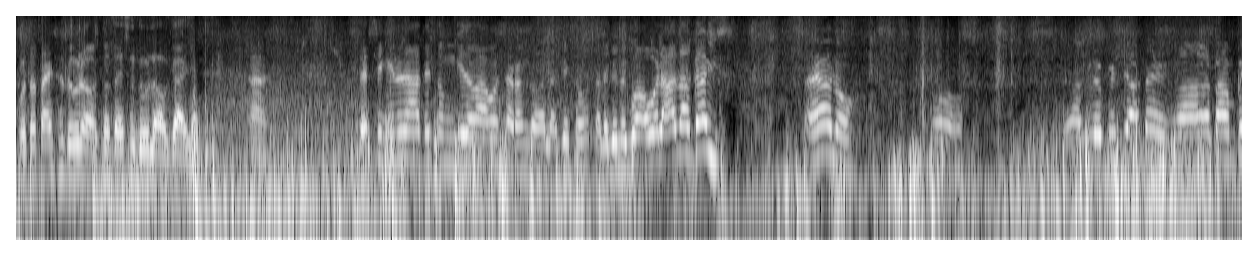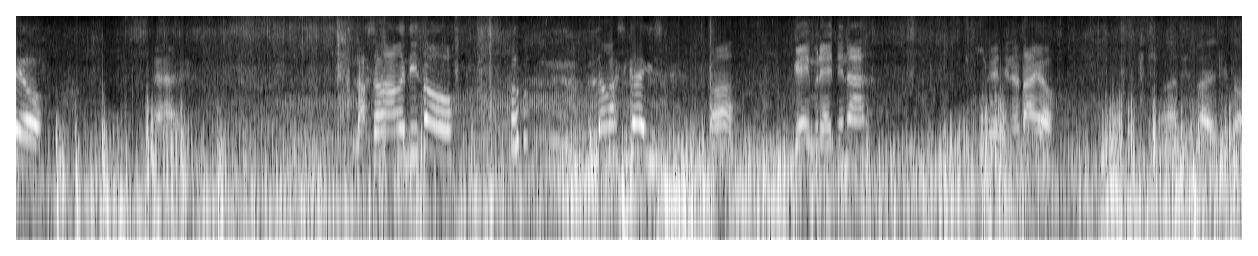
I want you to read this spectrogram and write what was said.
Punta tayo sa dulo. Doon tayo sa dulo guys. Ayan. Testingin na natin itong ginawa ko sa Ranggola guys. Oh, talaga nagwawala na guys. Ayan oh. Oh. Ayan, globus yata eh. Mga katampi oh. Ayan. Lakas ang hangin dito oh. Lakas guys. Ah. Game, ready na. Ready na tayo. Ah, dito tayo, dito.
